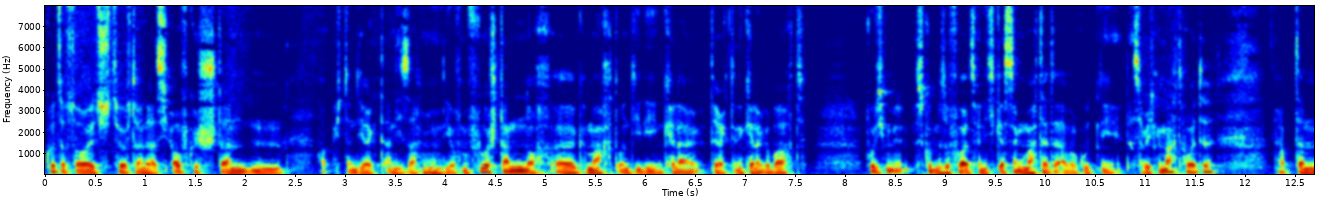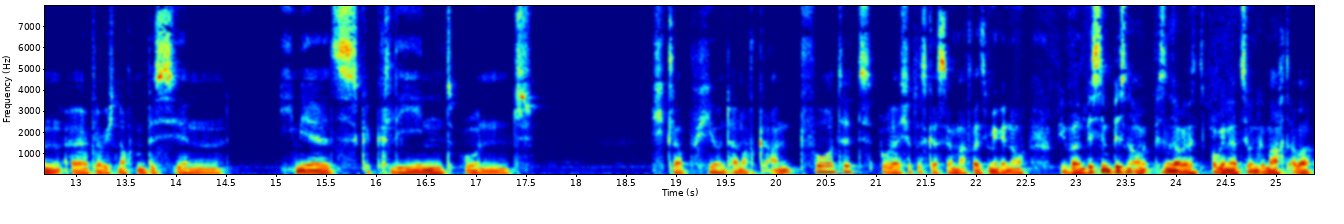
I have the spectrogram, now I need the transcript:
Kurz auf Deutsch, 12.33 aufgestanden, habe mich dann direkt an die Sachen, die auf dem Flur standen, noch äh, gemacht und die, die den Keller, direkt in den Keller gebracht. Obwohl ich mir, es kommt mir so vor, als wenn ich gestern gemacht hätte, aber gut, nee, das habe ich gemacht heute. Habe dann, äh, glaube ich, noch ein bisschen E-Mails gecleant und ich glaube, hier und da noch geantwortet. Oder ich habe das gestern gemacht, weiß ich mir genau. Wie war ein bisschen Business-Organisation gemacht, aber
